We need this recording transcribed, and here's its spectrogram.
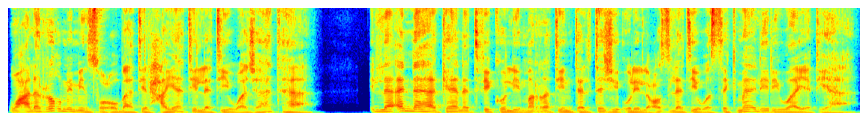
وعلى الرغم من صعوبات الحياة التي واجهتها إلا أنها كانت في كل مرة تلتجئ للعزلة واستكمال روايتها.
